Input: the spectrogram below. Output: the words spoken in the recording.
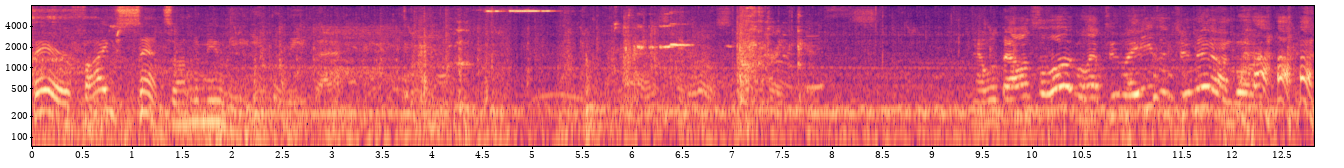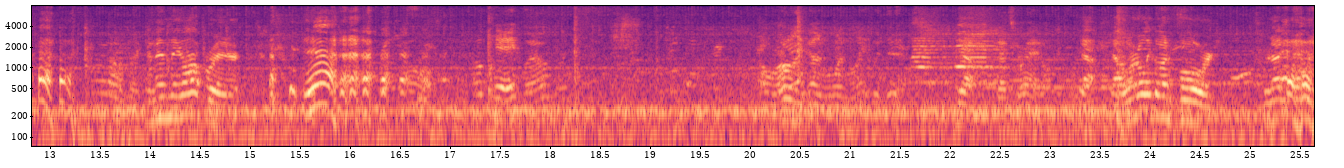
Fare five cents on the Muni. Believe that. Alright, let's take a little sneak break here. And we'll balance the load. We'll have two ladies and two men on board. and then the operator. Yeah. Okay, well. Oh, we're only going one way with this. Yeah, That's right. yeah. Now we're only going forward. We're not going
